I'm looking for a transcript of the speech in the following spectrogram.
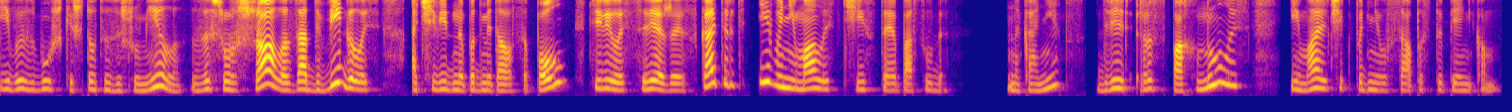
И в избушке что-то зашумело, зашуршало, задвигалось. Очевидно, подметался пол, стелилась свежая скатерть и вынималась чистая посуда. Наконец, дверь распахнулась, и мальчик поднялся по ступенькам.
